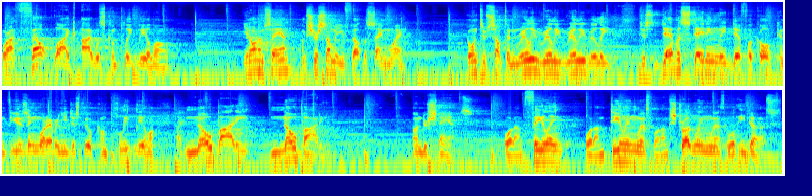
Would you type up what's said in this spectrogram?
where I felt like I was completely alone. You know what I'm saying? I'm sure some of you felt the same way. Going through something really, really, really, really just devastatingly difficult, confusing, whatever, and you just feel completely alone. Like nobody, nobody understands what I'm feeling, what I'm dealing with, what I'm struggling with. Well, He does.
